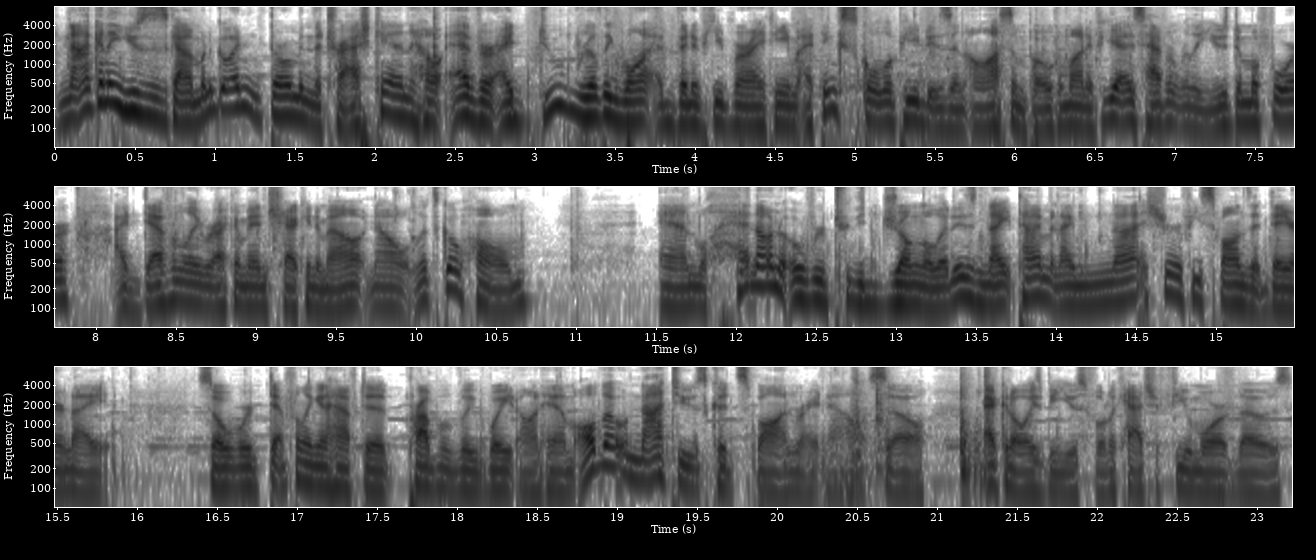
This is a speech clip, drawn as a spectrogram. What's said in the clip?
I'm not going to use this guy. I'm going to go ahead and throw him in the trash can. However, I do really want a Venipede for my team. I think Scolipede is an awesome Pokemon. If you guys haven't really used him before, I definitely recommend checking him out. Now, let's go home and we'll head on over to the jungle. It is nighttime, and I'm not sure if he spawns at day or night. So we're definitely going to have to probably wait on him. Although Natus could spawn right now, so that could always be useful to catch a few more of those.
